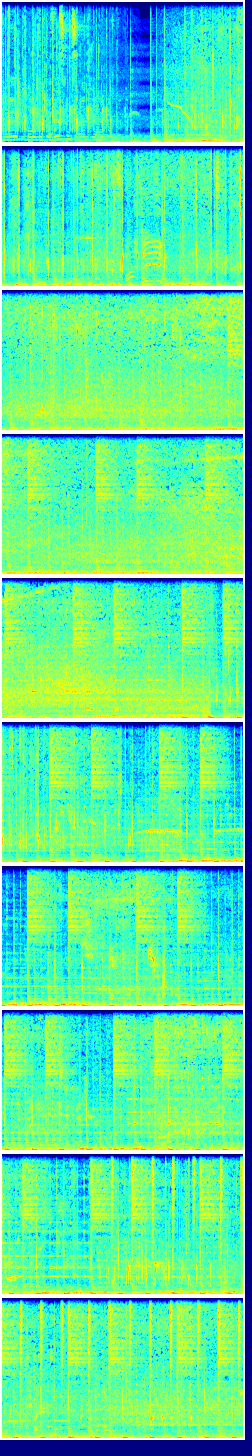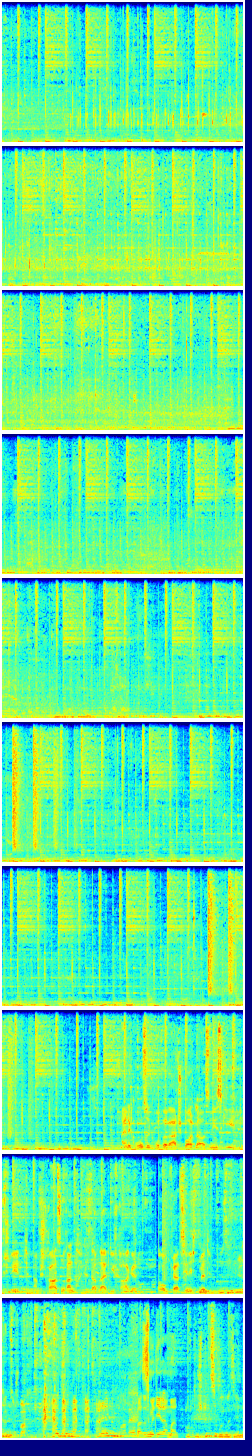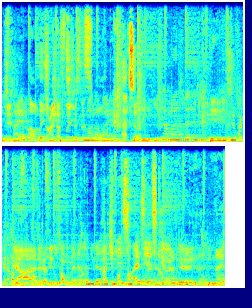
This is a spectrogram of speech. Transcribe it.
Große Gruppe Radsportler aus Niesky steht am Straßenrand. Da bleibt die Frage, warum fährt sie nicht mit? Wir sind zu schwach. Was ist mit jedermann? Auf die Spitze wollen wir es ja nicht treiben. Auch nicht? Die Spitze ist immer dabei. Ach so. Die Jedermann rennen, wer die Ja, also wir sind vom Radsportverein das Neski und äh,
